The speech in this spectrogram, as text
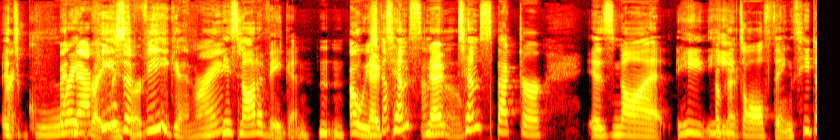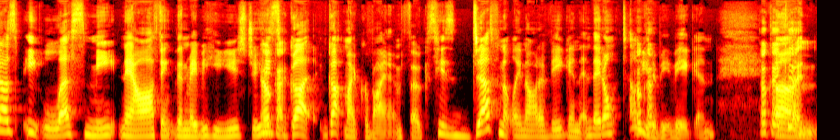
it's But great. now great he's research. a vegan, right? He's not a vegan. Mm-mm. Oh, he's no, not? Tim's oh. no Oh. Tim Spector is not. He he Okay. eats all things. He does eat less meat now, I think, than maybe he used to. He's Okay. gut gut microbiome, folks. He's definitely not a vegan, and they don't tell you to be vegan. Okay, good. Um,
